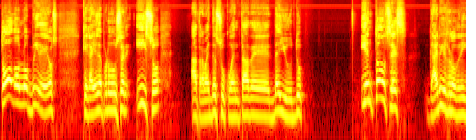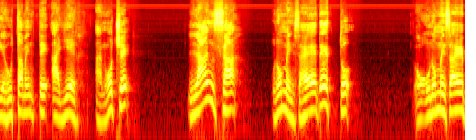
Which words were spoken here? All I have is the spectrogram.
todos los videos que Gallo de Producer hizo a través de su cuenta de, de YouTube. Y entonces, Gary Rodríguez justamente ayer, anoche, lanza unos mensajes de texto o unos mensajes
